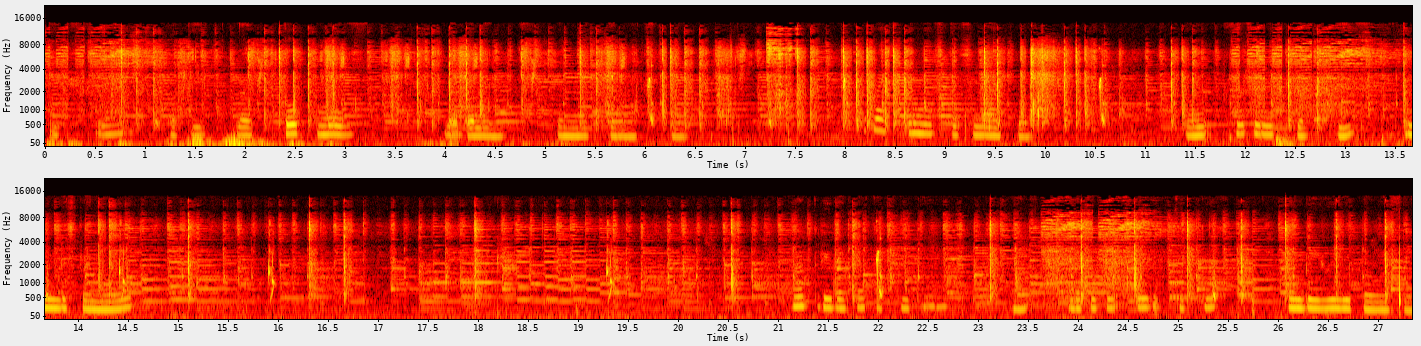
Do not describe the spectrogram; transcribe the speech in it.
this one. But you like don't move the balloon when finish. The next thing is the sniper. Well, first I need to get this. Then destroy more. Not really that shooting. But if very effective, can be really powerful.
